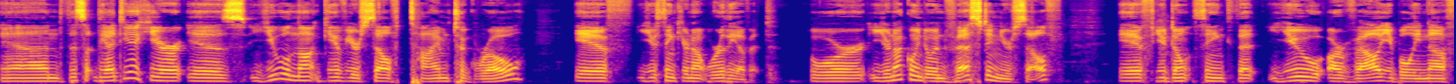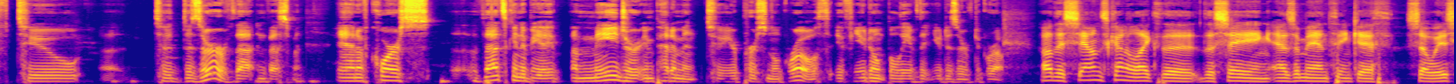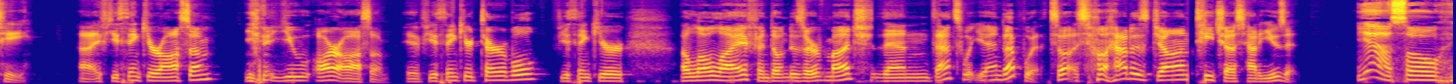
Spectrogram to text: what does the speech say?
And this, the idea here is you will not give yourself time to grow if you think you're not worthy of it, or you're not going to invest in yourself if you don't think that you are valuable enough to uh, to deserve that investment. And of course, that's going to be a, a, major impediment to your personal growth if you don't believe that you deserve to grow. Oh, this sounds kind of like the the saying, "As a man thinketh, so is he." Uh, if you think you're awesome, you, you are awesome. If you think you're terrible, if you think you're a low life and don't deserve much, then that's what you end up with. So, so how does John teach us how to use it? Yeah, so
